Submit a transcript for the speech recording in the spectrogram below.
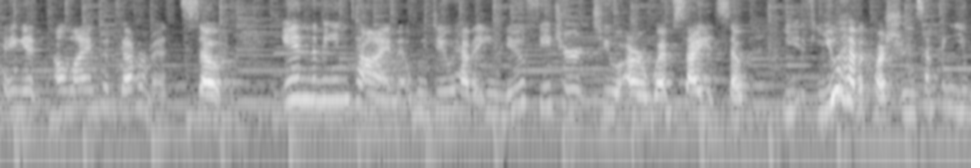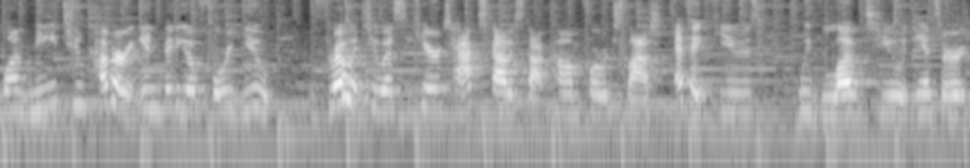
paying it online to the government so in the meantime, we do have a new feature to our website. So if you have a question, something you want me to cover in video for you, throw it to us here, taxgoddess.com forward slash FAQs. We'd love to answer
